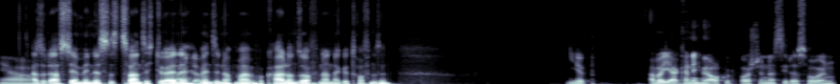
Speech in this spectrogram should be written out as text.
Ja. Also da hast du ja mindestens 20 Duelle, ja, wenn sie nochmal im Pokal und so aufeinander getroffen sind. Yep. Aber ja, kann ich mir auch gut vorstellen, dass sie das holen.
